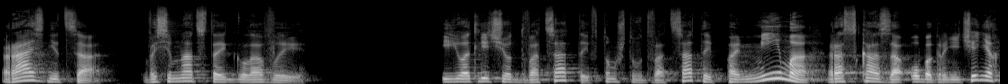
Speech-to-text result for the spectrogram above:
Разница 18 главы, ее отличие от 20 в том, что в 20 помимо рассказа об ограничениях,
